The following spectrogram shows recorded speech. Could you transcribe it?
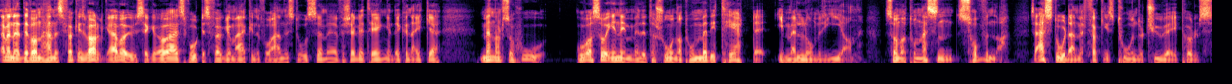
jeg mener, det var nå hennes fuckings valg. Jeg var usikker, og jeg spurte selvfølgelig om jeg kunne få hennes dose med forskjellige ting. Det kunne jeg ikke. Men altså, hun, hun var så inne i meditasjon at hun mediterte imellom riene, sånn at hun nesten sovna. Så jeg sto der med fuckings 220 i puls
